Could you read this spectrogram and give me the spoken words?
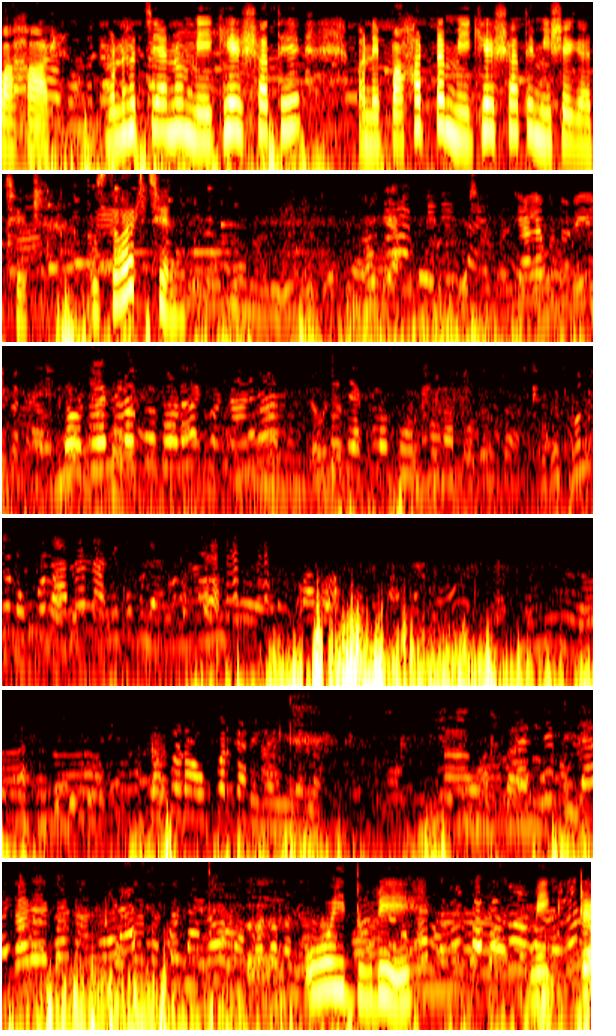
পাহাড়। মনে হচ্ছে যেন মেঘের সাথে মানে পাহাড়টা মেঘের সাথে মিশে গেছে। বুঝতে পারছেন? ওই দূরে মেঘটা,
